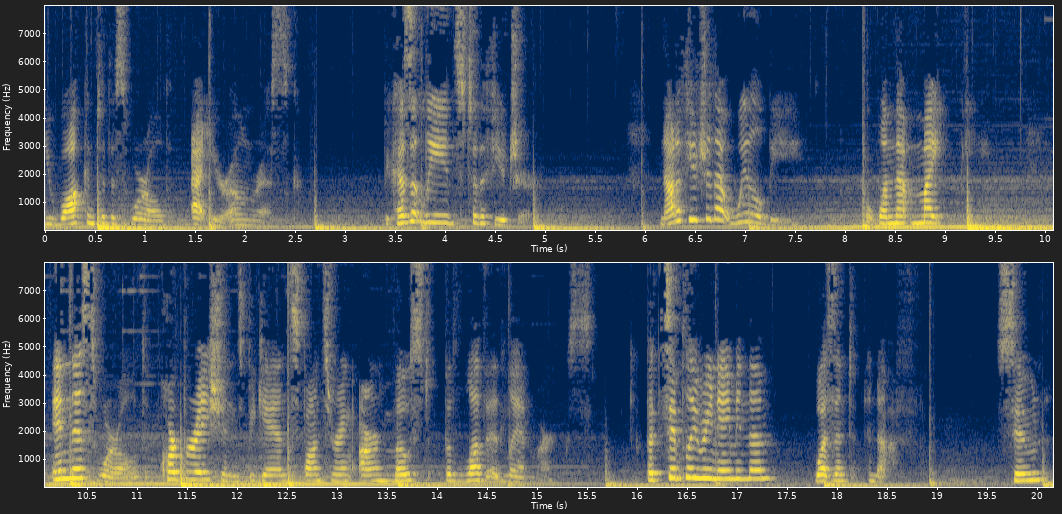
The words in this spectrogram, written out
you walk into this world at your own risk. Because it leads to the future. Not a future that will be, but one that might be. In this world, corporations began sponsoring our most beloved landmarks. But simply renaming them wasn't enough. Soon,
